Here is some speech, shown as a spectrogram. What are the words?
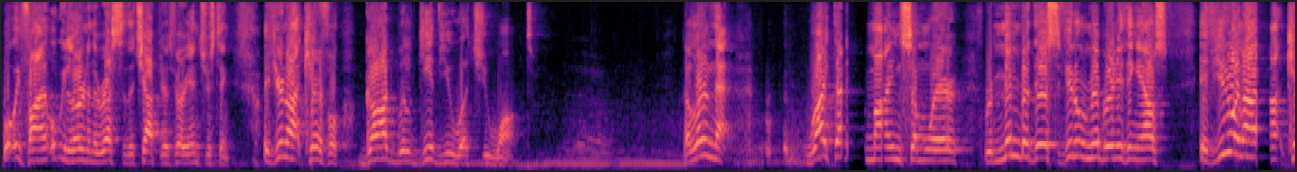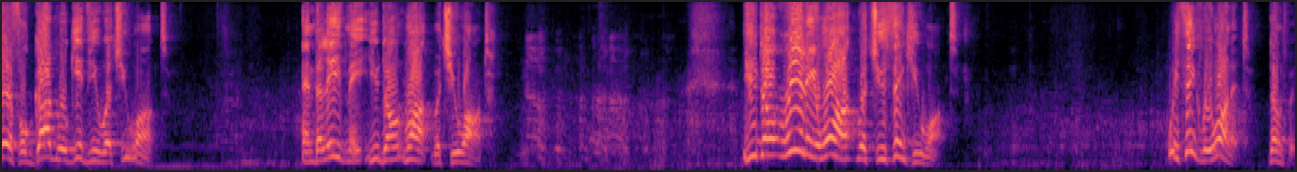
what we find, what we learn in the rest of the chapter is very interesting. If you're not careful, God will give you what you want. Now learn that. Write that in your mind somewhere. Remember this. If you don't remember anything else, if you and I are not careful, God will give you what you want. And believe me, you don't want what you want. You don't really want what you think you want. We think we want it, don't we?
